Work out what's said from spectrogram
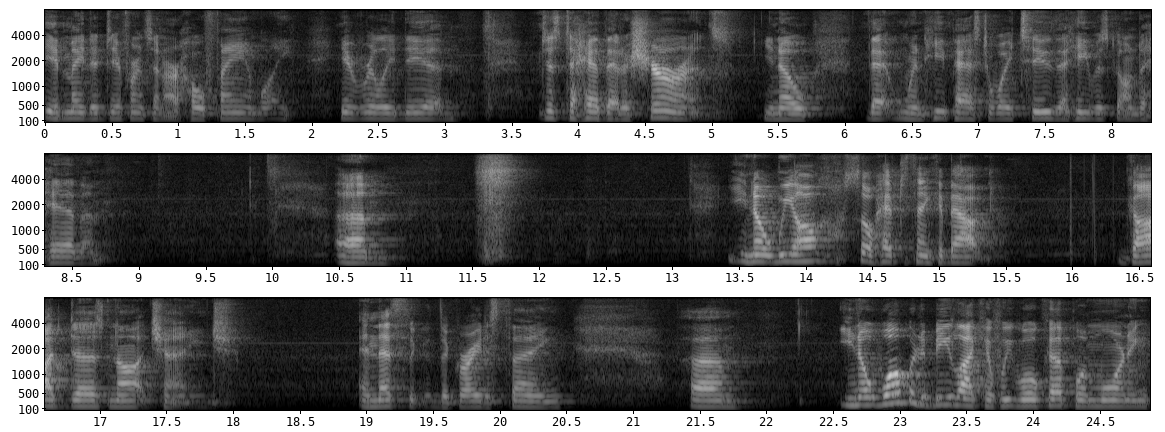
it made a difference in our whole family. It really did. Just to have that assurance, you know, that when he passed away too, that he was gone to heaven. Um, you know, we also have to think about God does not change. And that's the, the greatest thing. Um, you know, what would it be like if we woke up one morning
